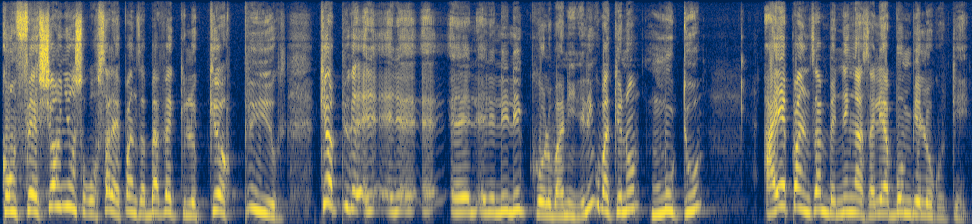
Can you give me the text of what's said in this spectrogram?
confession nyonso kosala nzambe avec le cœur pur cœur pur elingi koloba nini elingi koba keno mutu aye epa nzambe ndenge azali abombi eloko te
